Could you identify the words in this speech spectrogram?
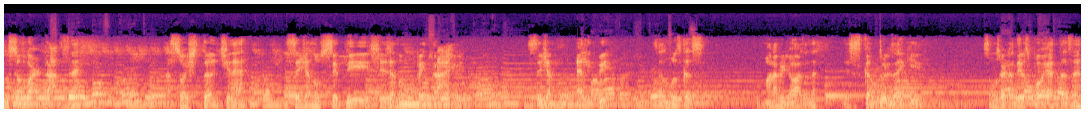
nos seus guardados, né? Na sua estante, né? Seja no CD, seja no pendrive seja no LP, essas músicas maravilhosas, né? Desses cantores aí que são os verdadeiros poetas, né?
